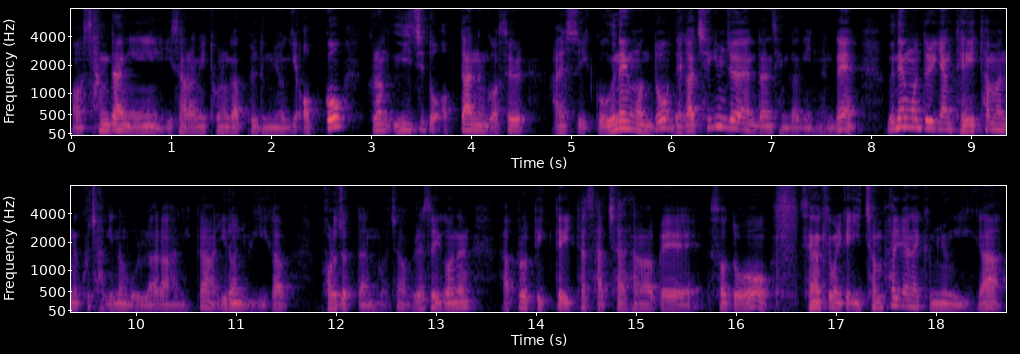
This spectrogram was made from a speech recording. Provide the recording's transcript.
어, 상당히 이 사람이 돈을 갚을 능력이 없고 그런 의지도 없다는 것을 알 수 있고 은행원도 내가 책임져야 한다는 생각이 있는데 은행원들이 그냥 데이터만 넣고 자기는 몰라라 하니까 이런 위기가 벌어졌다는 거죠. 그래서 이거는 앞으로 빅데이터 4차 산업에서도 생각해보니까 2008년의 금융위기가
